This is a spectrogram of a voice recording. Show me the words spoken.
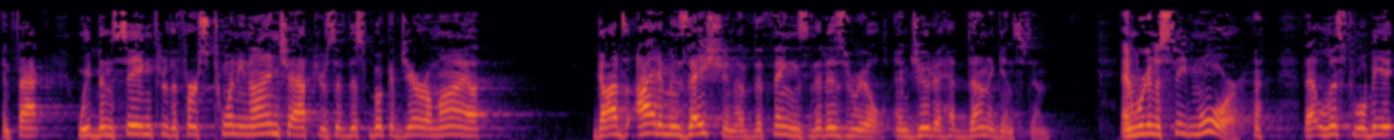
In fact, we've been seeing through the first 29 chapters of this book of Jeremiah God's itemization of the things that Israel and Judah had done against him. And we're going to see more That list will be,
